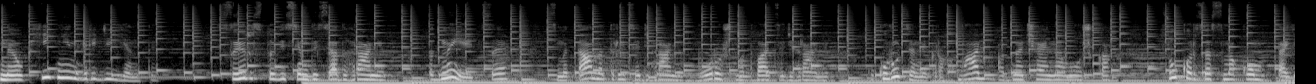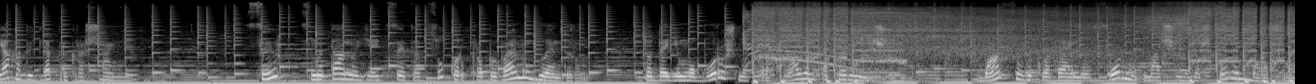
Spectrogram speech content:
Необхідні інгредієнти: сир 180 грамів, одне яйце, сметана 30 грамів, борошно 20 грамів, кукурудзяний крахмаль 1 чайна ложка, цукор за смаком та ягоди для прикрашання. Сир, сметану, яйце та цукор пробиваємо блендером. Додаємо борошно з крахмалем та перемішуємо. Масу викладаємо у форму, змащену вершковим маслом.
